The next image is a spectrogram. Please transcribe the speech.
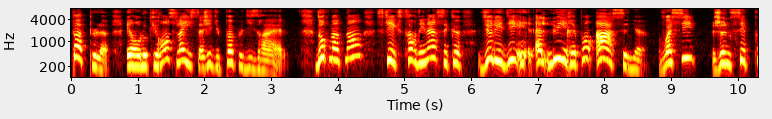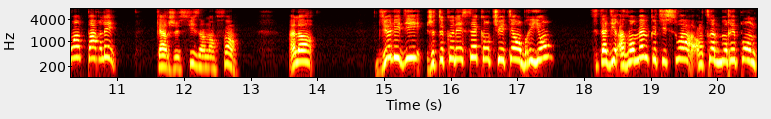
peuple. Et en l'occurrence, là, il s'agit du peuple d'Israël. Donc maintenant, ce qui est extraordinaire, c'est que Dieu lui dit, et elle, lui répond, Ah Seigneur, voici, je ne sais point parler, car je suis un enfant. Alors, Dieu lui dit, je te connaissais quand tu étais embryon, C'est-à-dire, avant même que tu sois en train de me répondre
